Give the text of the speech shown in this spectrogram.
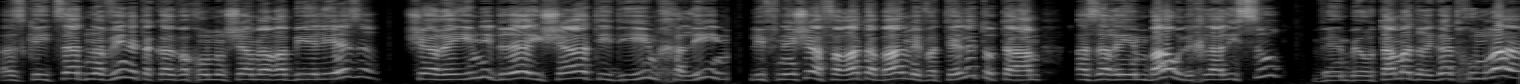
אז כיצד נבין את הקל וחומר שאמר רבי אליעזר? שהרי אם נדרי האישה העתידיים חלים לפני שהפרת הבעל מבטלת אותם, אז הרי הם באו לכלל איסור, והם באותה מדרגת חומרה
